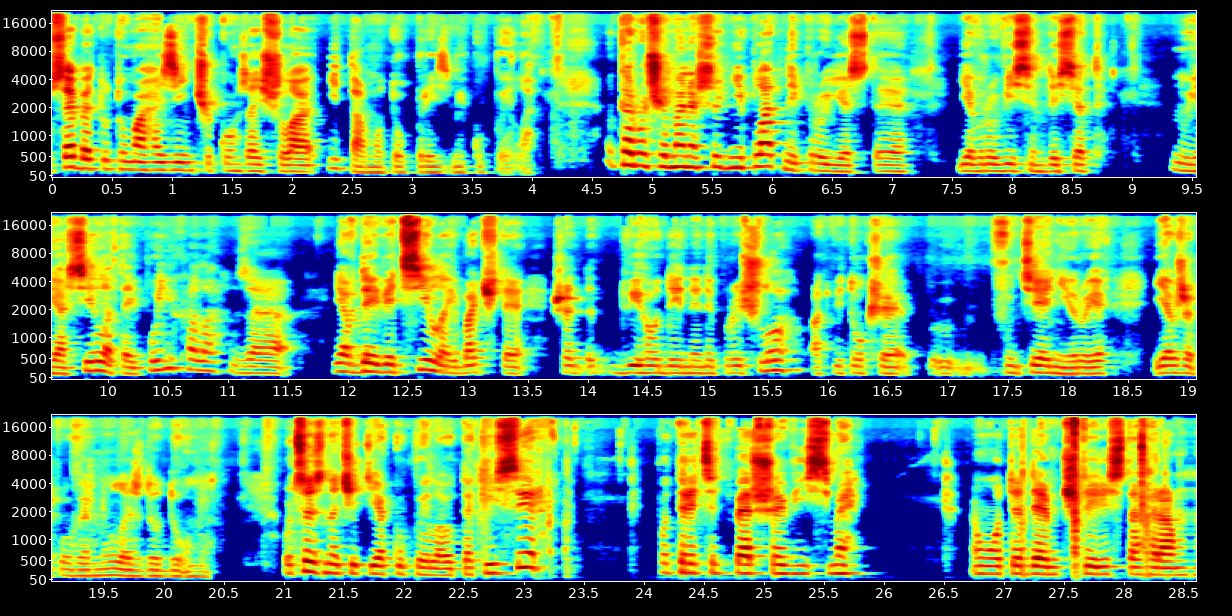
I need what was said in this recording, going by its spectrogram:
У себе тут у магазинчику зайшла і там ото в призмі купила. Коротше, в мене сьогодні платний проїзд е, євро 80. Ну, я сіла та й поїхала. За... Я в 9 сіла, і бачите, ще 2 години не пройшло, а квіток ще е, функціонує. Я вже повернулася додому. Оце, значить, я купила отакий сир по 31 вісьме. От едем 400 грам.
